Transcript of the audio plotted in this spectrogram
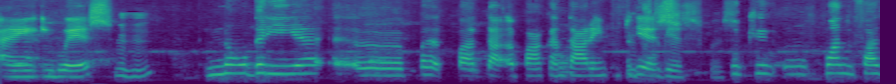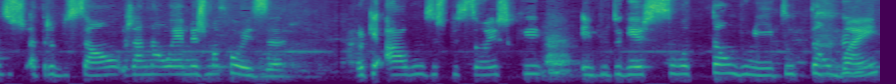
em inglês. Uhum não daria uh, para, para, cantar em português, em português porque hum, quando fazes a tradução já não é a mesma coisa porque há algumas expressões que em português soa tão bonito, tão bem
